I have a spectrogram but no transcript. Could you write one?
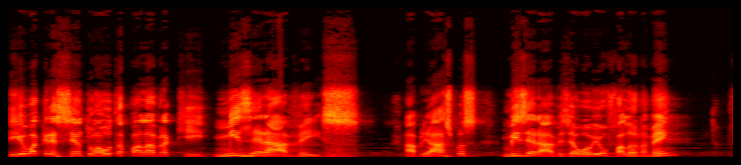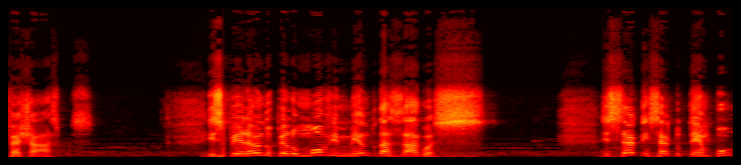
e eu acrescento uma outra palavra aqui: miseráveis. Abre aspas, miseráveis. É o eu falando, amém? Fecha aspas. Esperando pelo movimento das águas. De certo em certo tempo,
